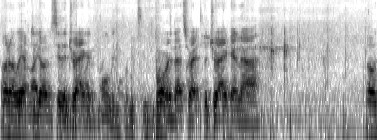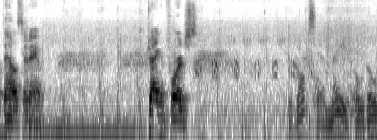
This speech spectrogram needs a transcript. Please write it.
Oh no, we have to go and see the dragon. Born, that's right. The dragon, uh. Oh, what the hell's their name? Dragon Forged. The rocks here may hold all.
